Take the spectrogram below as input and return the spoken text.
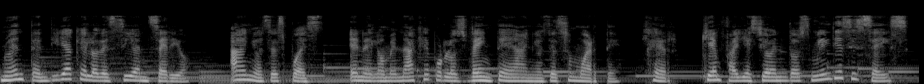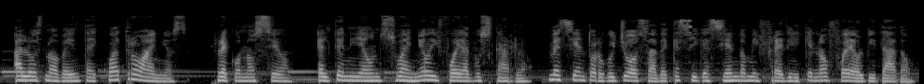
No entendía que lo decía en serio. Años después, en el homenaje por los 20 años de su muerte, Ger, quien falleció en 2016, a los 94 años, reconoció, él tenía un sueño y fue a buscarlo. Me siento orgullosa de que sigue siendo mi Freddy y que no fue olvidado.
